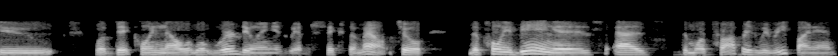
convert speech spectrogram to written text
to what Bitcoin now what we're doing is we have a fixed amount. So the point being is as the more properties we refinance,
